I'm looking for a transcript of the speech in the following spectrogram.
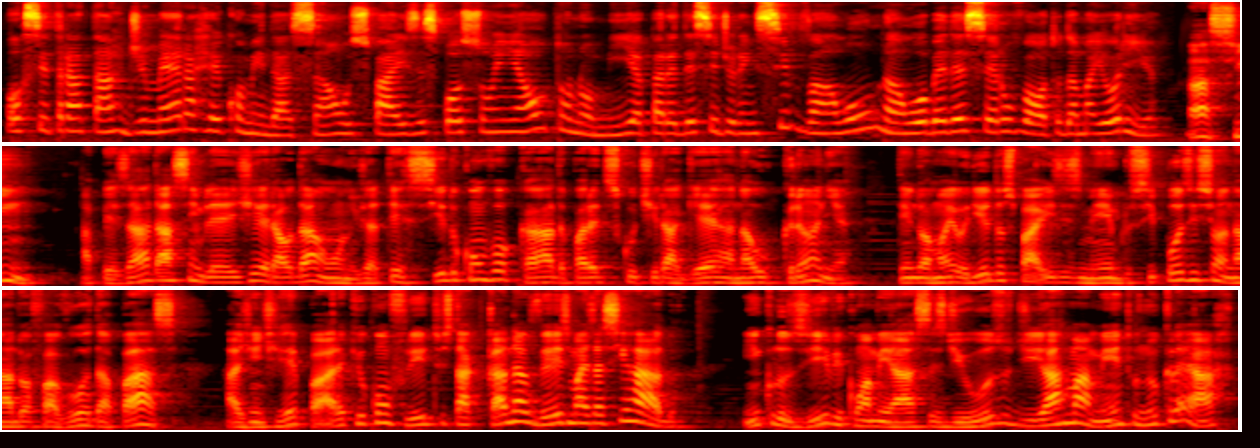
Por se tratar de mera recomendação, os países possuem autonomia para decidirem se vão ou não obedecer o voto da maioria. Assim, apesar da Assembleia Geral da ONU já ter sido convocada para discutir a guerra na Ucrânia, tendo a maioria dos países membros se posicionado a favor da paz, a gente repara que o conflito está cada vez mais acirrado, inclusive com ameaças de uso de armamento nuclear.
